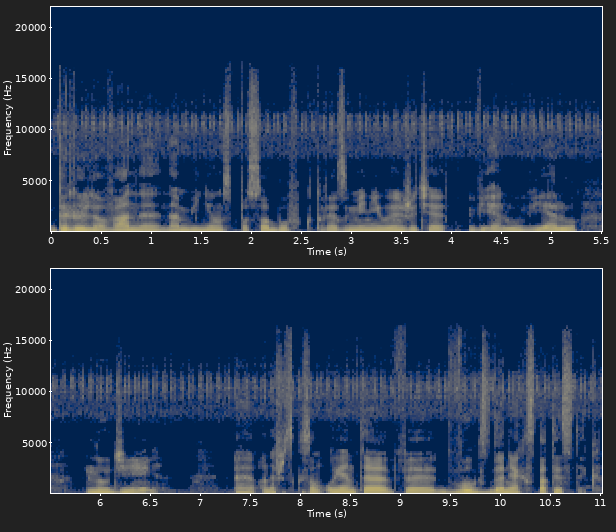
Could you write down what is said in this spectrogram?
drylowane na milion sposobów, które zmieniły życie wielu, wielu ludzi, e, one wszystkie są ujęte w dwóch zdaniach statystyk.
